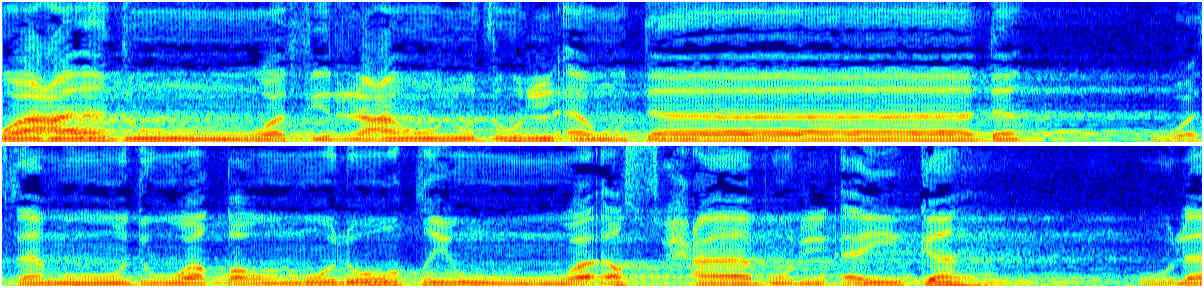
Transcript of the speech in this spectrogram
وعاد وفرعون ذو الأوتاد وثمود وقوم لوط وأصحاب الأيكة. أولئك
